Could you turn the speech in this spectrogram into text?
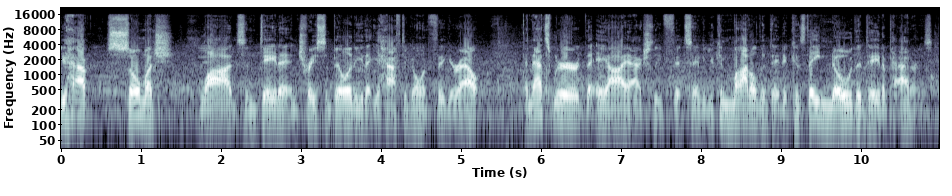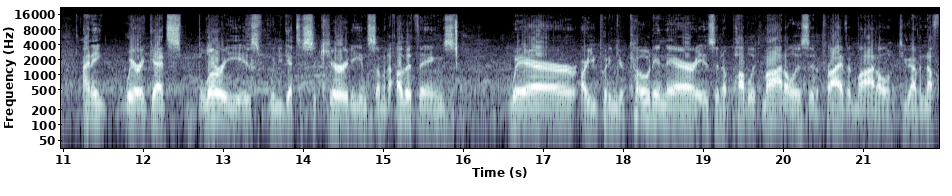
you have so much logs and data and traceability that you have to go and figure out. And that's where the AI actually fits in. You can model the data because they know the data patterns. I think where it gets blurry is when you get to security and some of the other things where are you putting your code in there? Is it a public model? Is it a private model? Do you have enough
